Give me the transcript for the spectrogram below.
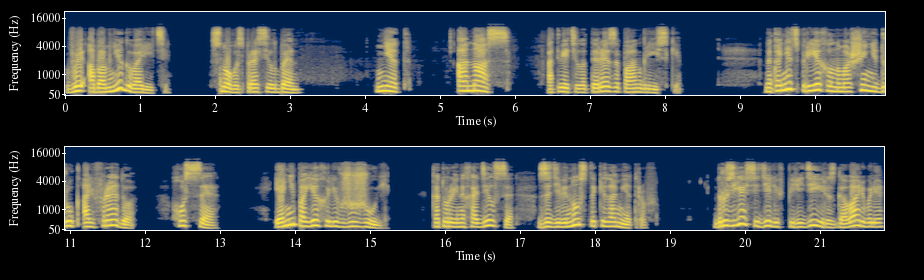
«Вы обо мне говорите?» — снова спросил Бен. «Нет, о нас», — ответила Тереза по-английски. Наконец приехал на машине друг Альфредо, Хосе, и они поехали в Жужуй, который находился за 90 километров. Друзья сидели впереди и разговаривали,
